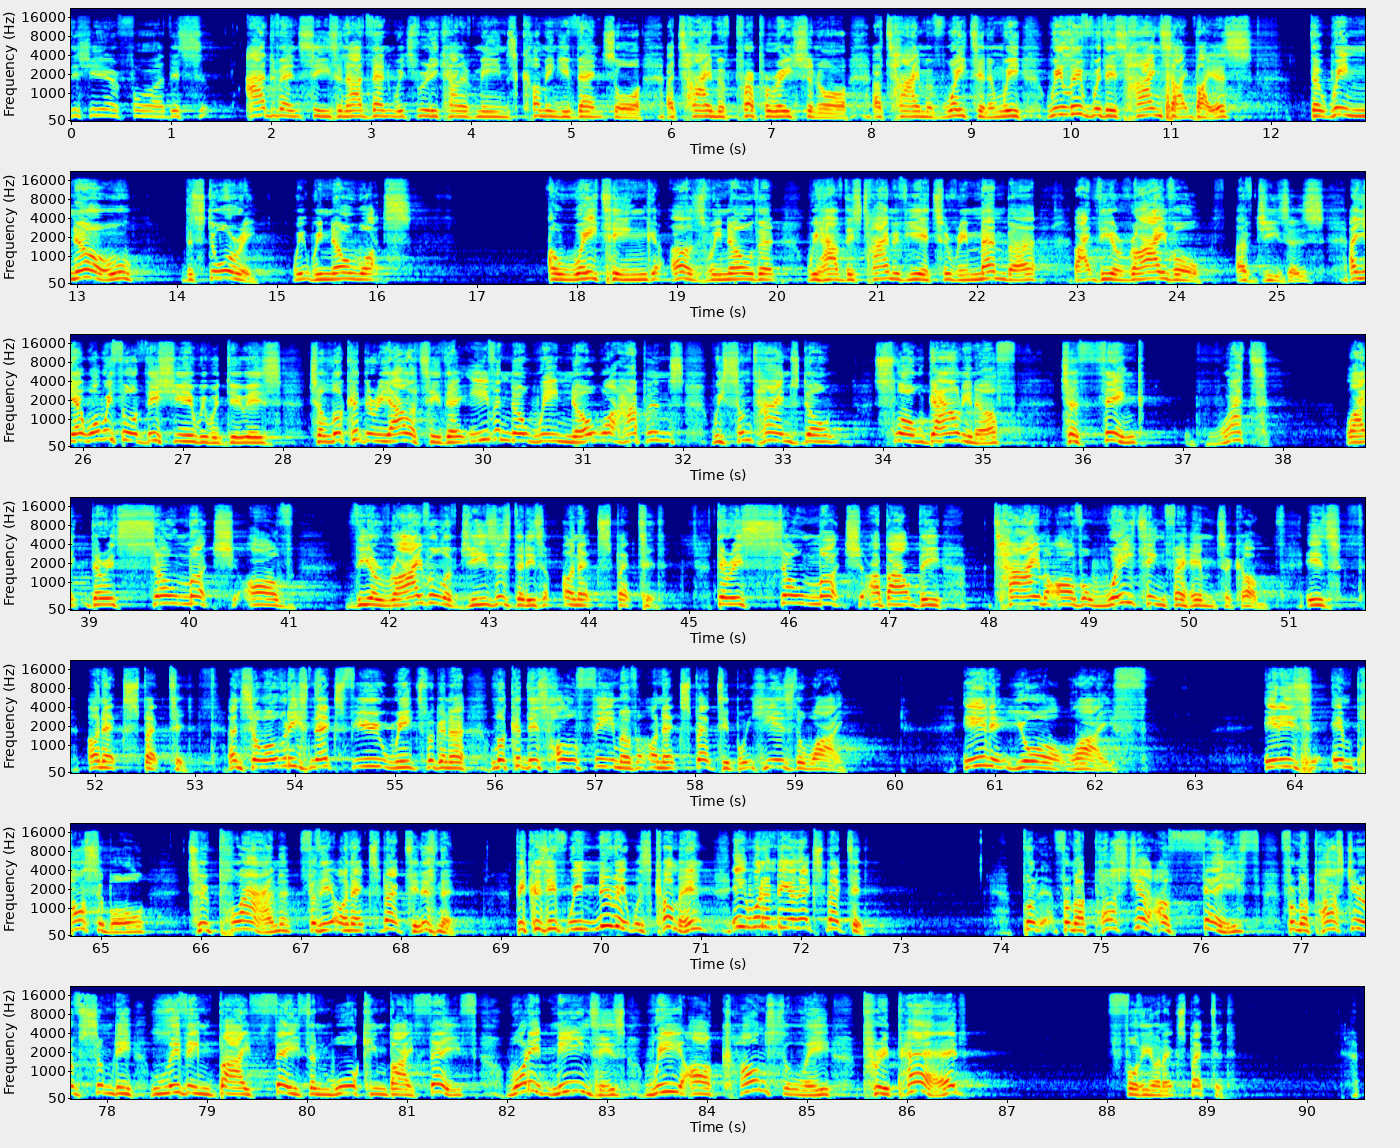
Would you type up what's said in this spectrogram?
this year for this Advent season, Advent, which really kind of means coming events or a time of preparation or a time of waiting. And we, we live with this hindsight bias that we know the story, we, we know what's awaiting us. We know that we have this time of year to remember like the arrival of Jesus. And yet, what we thought this year we would do is to look at the reality that even though we know what happens, we sometimes don't slow down enough to think, what? Like, there is so much of the arrival of Jesus that is unexpected. There is so much about the time of waiting for him to come is unexpected. And so, over these next few weeks, we're going to look at this whole theme of unexpected. But here's the why. In your life, it is impossible to plan for the unexpected, isn't it? Because if we knew it was coming, it wouldn't be unexpected. But from a posture of faith, from a posture of somebody living by faith and walking by faith, what it means is we are constantly prepared for the unexpected.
